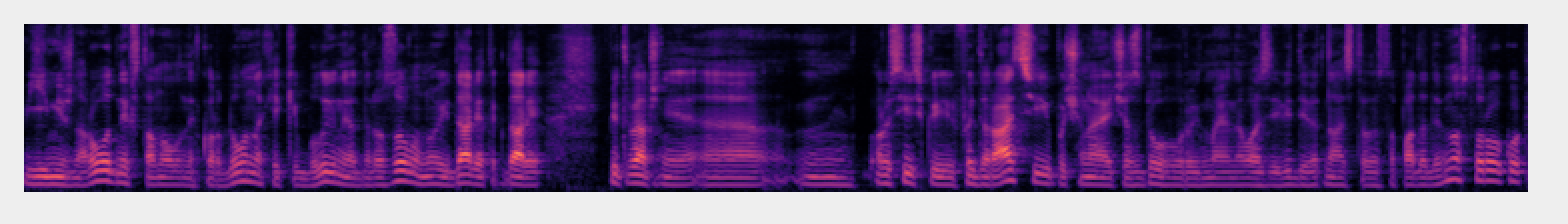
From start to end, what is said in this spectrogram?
в її міжнародних встановлених кордонах, які були неодноразово, ну і далі. так далі. Підтвердження е, Російської Федерації, починаючи з договору, він має на увазі від 19 листопада 90 року,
